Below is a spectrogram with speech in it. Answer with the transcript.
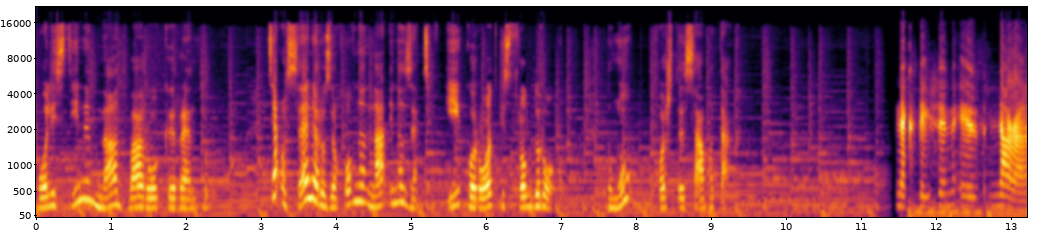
голі стіни на 2 роки ренту. Ця оселя розрахована на іноземців і короткий строк до року, тому коштує саме так. Next station is Nara.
